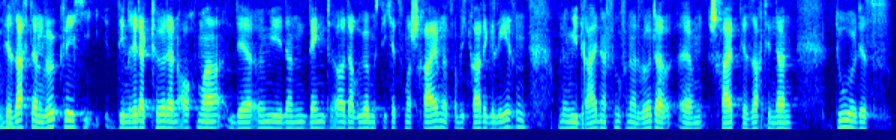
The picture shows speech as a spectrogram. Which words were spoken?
der mhm. sagt dann wirklich den Redakteur dann auch mal, der irgendwie dann denkt, oh, darüber müsste ich jetzt mal schreiben, das habe ich gerade gelesen und irgendwie 300, 500 Wörter ähm, schreibt, der sagt ihn dann, du, das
